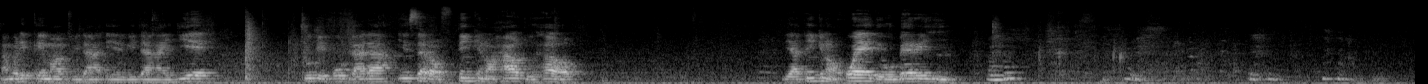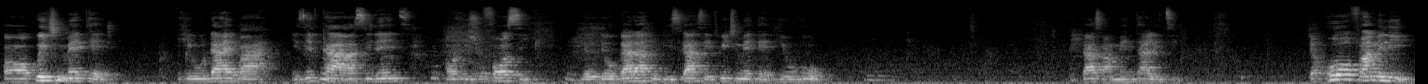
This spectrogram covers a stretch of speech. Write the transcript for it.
Somebody came out with, a, with an idea, two people gather, instead of thinking of how to help, they are thinking of where they will bury him. Mm-hmm. or which method he will die by. Is it car accident or he should fall sick? They, they will gather to discuss it, which method he will go. That's our mentality. The whole family,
